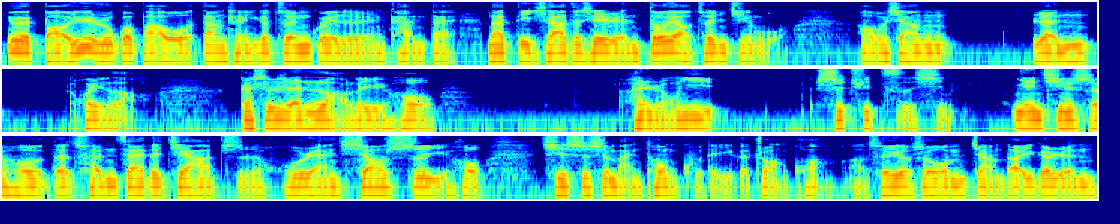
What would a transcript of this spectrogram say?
因为宝玉如果把我当成一个尊贵的人看待，那底下这些人都要尊敬我。好，我想人会老，可是人老了以后很容易失去自信。年轻时候的存在的价值忽然消失以后，其实是蛮痛苦的一个状况啊。所以有时候我们讲到一个人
